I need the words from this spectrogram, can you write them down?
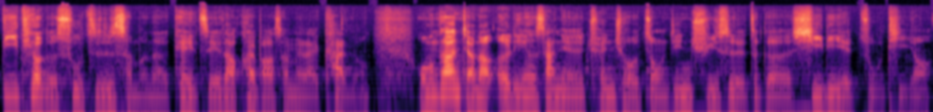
低跳的数字是什么呢？可以直接到快报上面来看哦。我们刚刚讲到二零二三年的全球总金趋势的这个系列主题哦。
